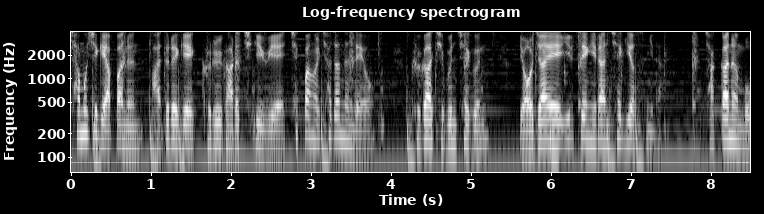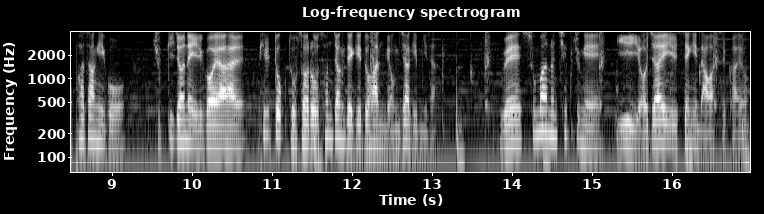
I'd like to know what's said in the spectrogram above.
차무식의 아빠는 아들에게 글을 가르치기 위해 책방을 찾았는데요. 그가 집은 책은 여자의 일생이란 책이었습니다. 작가는 모파상이고 죽기 전에 읽어야 할 필독 도서로 선정되기도 한 명작입니다. 왜 수많은 책 중에 이 여자의 일생이 나왔을까요?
